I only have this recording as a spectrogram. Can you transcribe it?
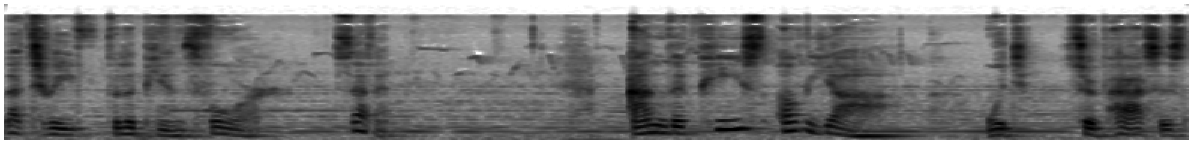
Let's read Philippians 4 7. And the peace of Yah, which surpasses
